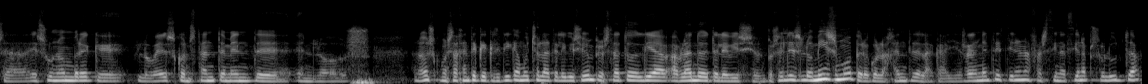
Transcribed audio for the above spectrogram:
O sea, es un hombre que lo ves constantemente en los... ¿no? Es como esa gente que critica mucho la televisión, pero está todo el día hablando de televisión. Pues él es lo mismo, pero con la gente de la calle. Realmente tiene una fascinación absoluta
